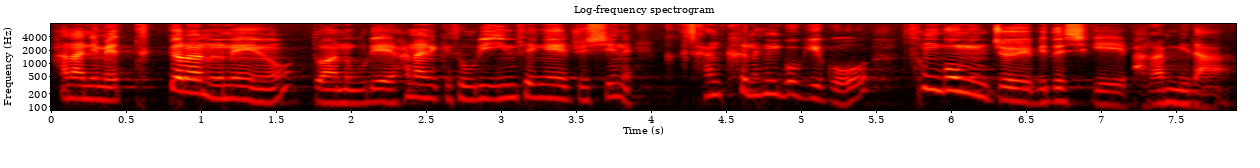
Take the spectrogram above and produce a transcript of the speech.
하나님의 특별한 은혜요. 또한 우리의 하나님께서 우리 인생에 주신 가장 큰 행복이고 성공인 줄 믿으시기 바랍니다.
